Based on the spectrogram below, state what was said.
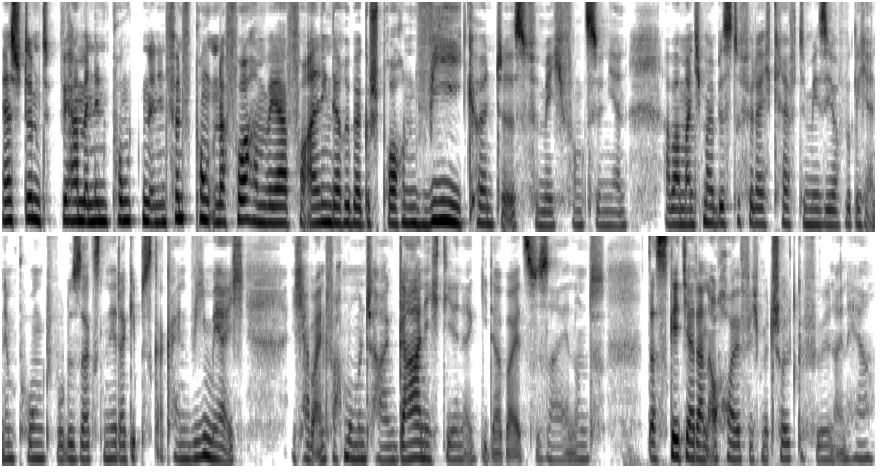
Ja, das stimmt. Wir haben in den Punkten, in den fünf Punkten davor haben wir ja vor allen Dingen darüber gesprochen, wie könnte es für mich funktionieren. Aber manchmal bist du vielleicht kräftemäßig auch wirklich an dem Punkt, wo du sagst, nee, da gibt es gar kein Wie mehr. Ich, ich habe einfach momentan gar nicht die Energie dabei zu sein. Und das geht ja dann auch häufig mit Schuldgefühlen einher.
